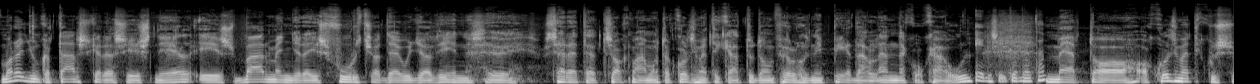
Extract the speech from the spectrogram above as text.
Maradjunk a társkeresésnél, és bármennyire is furcsa, de ugye az én szeretett szakmámat, a kozmetikát tudom fölhozni például ennek okául. Én is így gondoltam. Mert a, a kozmetikus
